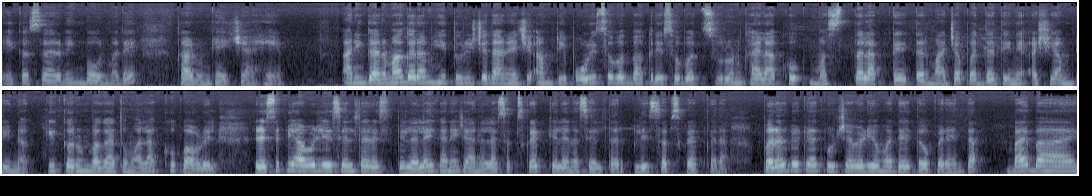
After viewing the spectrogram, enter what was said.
एका सर्विंग बाउलमध्ये काढून घ्यायची आहे. आणि गरमागरम ही तुरीच्या दाण्याची आमटी पोळीसोबत भाकरीसोबत चुरून खायला खूप मस्त लागते. तर माझ्या पद्धतीने अशी आमटी नक्की करून बघा तुम्हाला खूप आवडेल. रेसिपी आवडली असेल तर रेसिपीला लाईक आणि चॅनलला सबस्क्राईब केलं नसेल तर प्लीज सबस्क्राईब करा. परत भेटूयात पुढच्या व्हिडिओमध्ये तोपर्यंत बाय बाय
